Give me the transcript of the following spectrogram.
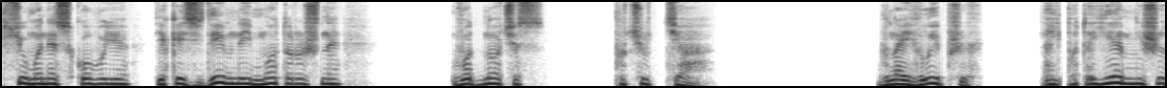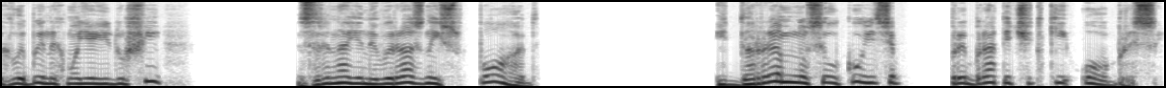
Всю мене сковує якесь дивне й моторошне водночас почуття. В найглибших, найпотаємніших глибинах моєї душі зринає невиразний спогад і даремно силкується прибрати чіткі обриси.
